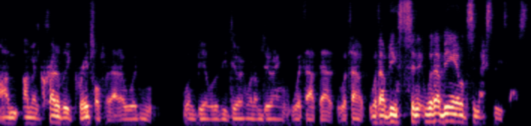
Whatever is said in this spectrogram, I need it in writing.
I'm I'm incredibly grateful for that. I wouldn't wouldn't be able to be doing what I'm doing without that without without being without being able to sit next to these guys.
